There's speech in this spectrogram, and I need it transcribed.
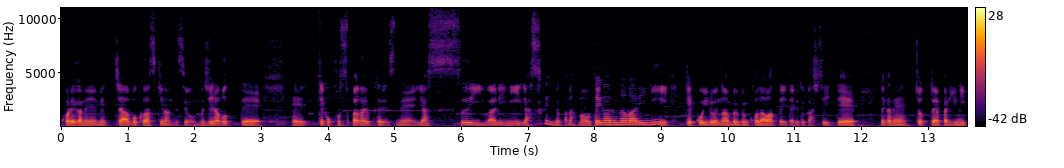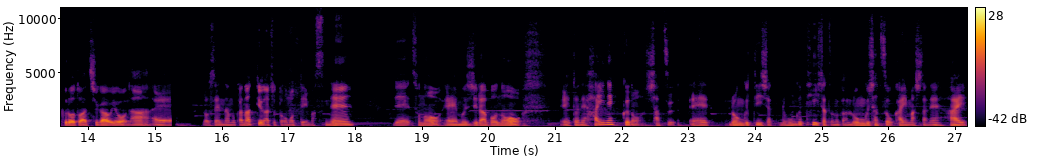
これがね、めっちゃ僕は好きなんですよ。ムジラボって、えー、結構コスパが良くてですね、安い割に、安いのかな？まあ、お手軽な割に結構いろんな部分こだわっていたりとかしていて、なんかね、ちょっとやっぱりユニクロとは違うような、えー、路線なのかなっていうのはちょっと思っていますね。で、その、えー、ムジラボの、えっ、とね、ハイネックのシャツ、えーロング T シャツ、ロング T シャツのか、ロングシャツを買いましたね。はい。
